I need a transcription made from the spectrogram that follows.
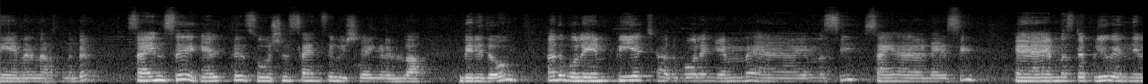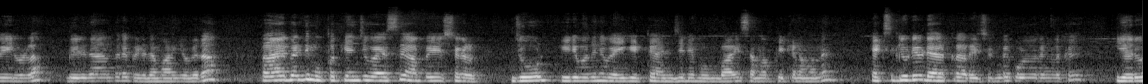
നിയമനം നടത്തുന്നുണ്ട്. സയൻസ് ഹെൽത്ത് സോഷ്യൽ സയൻസ് വിഷയങ്ങളിലുള്ള ബിരുദവും അതുപോലെ എം പി എച്ച് അതുപോലെ M M S C nursing M S W എന്നിവയിലുള്ള ബിരുദാന്തര ബിരുദമാണ് യോഗ്യത. പ്രായപരിധി മുപ്പത്തിയഞ്ച് വയസ്സ് അപേക്ഷകൾ ജൂൺ ഇരുപതിന് വൈകിട്ട് അഞ്ചിന് മുമ്പായി സമർപ്പിക്കണമെന്ന് എക്സിക്യൂട്ടീവ് ഡയറക്ടർ അറിയിച്ചിട്ടുണ്ട്. കൂടുതൽ ഈ ഒരു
